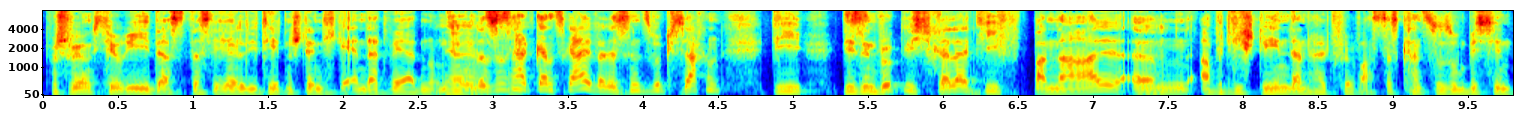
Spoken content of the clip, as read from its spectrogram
Verschwörungstheorie, dass dass die Realitäten ständig geändert werden und Ja, so. Und das ist halt ganz geil, weil das sind wirklich Sachen, die die sind wirklich relativ banal, ähm, aber die stehen dann halt für was. Das kannst du so ein bisschen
